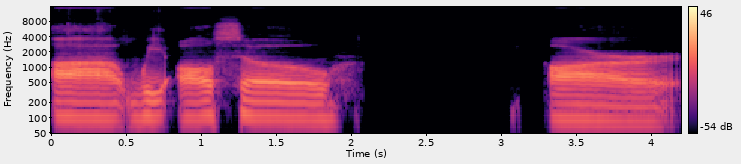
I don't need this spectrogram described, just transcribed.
Uh, we also are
